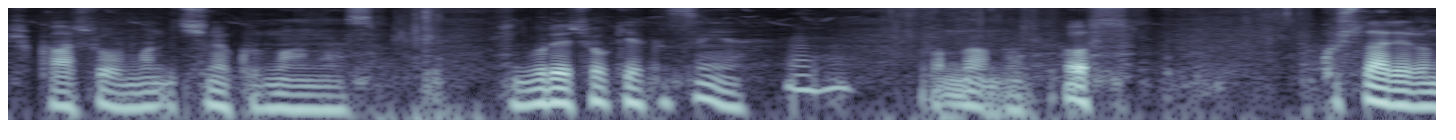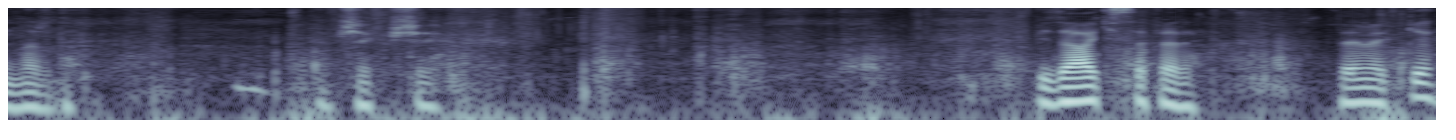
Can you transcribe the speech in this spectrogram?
Şu karşı ormanın içine kurman lazım. Şimdi buraya çok yakınsın ya. Ondan dolayı. Olsun. Kuşlar yer onları da. Yapacak bir şey yok. Bir dahaki sefere. Demek ki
